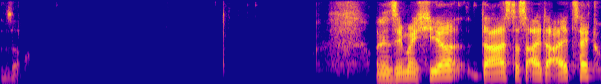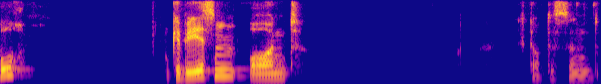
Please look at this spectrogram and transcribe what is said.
so. Und dann sehen wir hier, da ist das alte Allzeithoch gewesen und ich glaube, das sind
